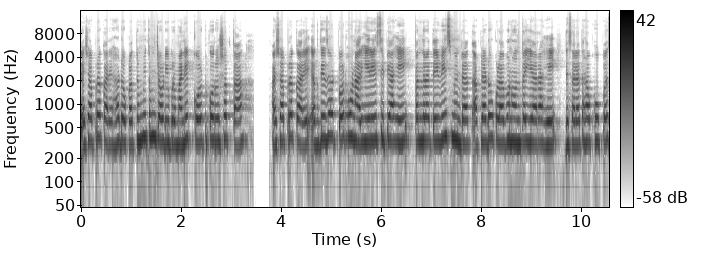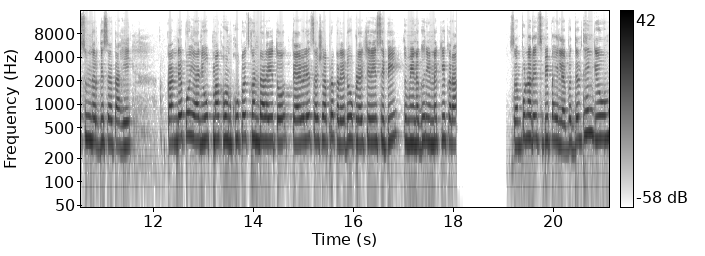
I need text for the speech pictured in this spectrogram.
अशा प्रकारे हा ढोकळा तुम्ही तुमच्या आवडीप्रमाणे कट करू शकता. अशा प्रकारे अगदी झटपट होणारी ही रेसिपी आहे. पंधरा ते वीस मिनिटात आपला ढोकळा बनवून तयार आहे. दिसायला तर हा खूपच सुंदर दिसत आहे. कांदे पोहे आणि उपमा खाऊन खूपच कंटाळा येतो. त्यावेळेस अशा प्रकारे ढोकळ्याची रेसिपी तुम्ही घरी नक्की करा. संपूर्ण रेसिपी पाहिल्याबद्दल थँक्यू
